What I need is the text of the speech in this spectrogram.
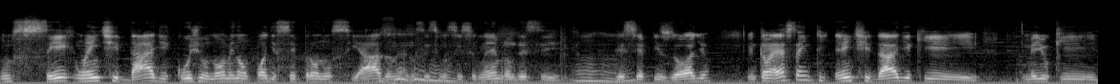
um ser, uma entidade cujo nome não pode ser pronunciado, né? Não sei se vocês se lembram desse, uhum. desse episódio. Então essa entidade que meio que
